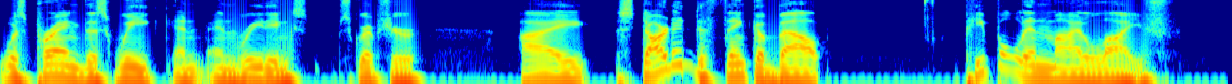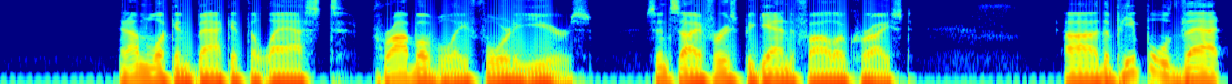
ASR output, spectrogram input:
was praying this week and and reading scripture, I started to think about people in my life, and I'm looking back at the last probably 40 years since I first began to follow Christ. Uh, the people that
